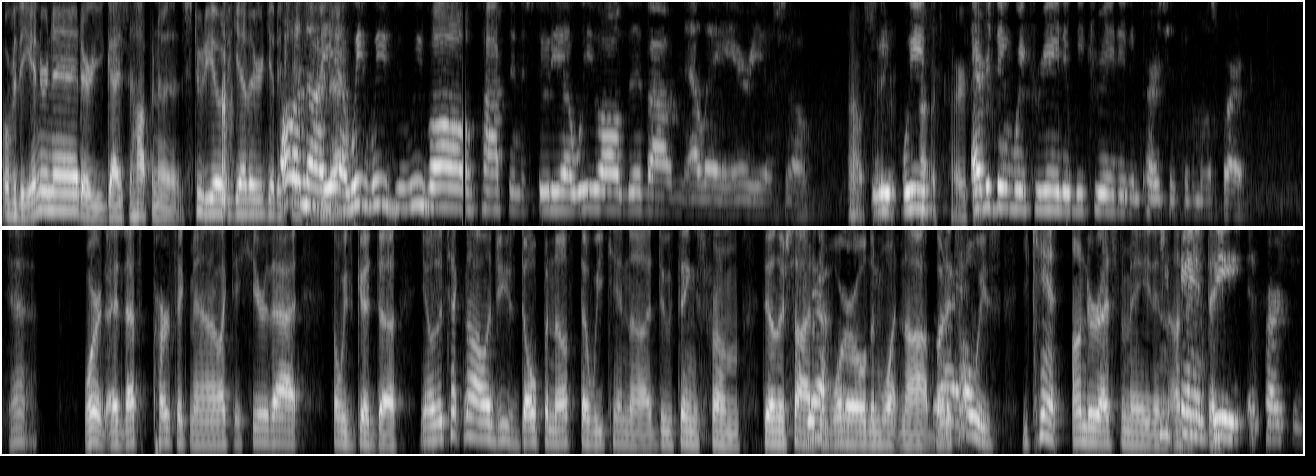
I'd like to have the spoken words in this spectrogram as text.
over the internet, or you guys hop in a studio together? Get a Oh no, yeah, that? we we've we've all hopped in the studio. We all live out in L.A. area, so Oh, sick. we've Oh, we've that's perfect. everything we created, we created in person for the most part. Yeah. Word. uh, That's perfect, man. I like to hear that. It's always good to, you know, the technology is dope enough that we can uh, do things from the other side of Yeah. the world and whatnot. But it's Right. always you can't underestimate and You can't understate be in person.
